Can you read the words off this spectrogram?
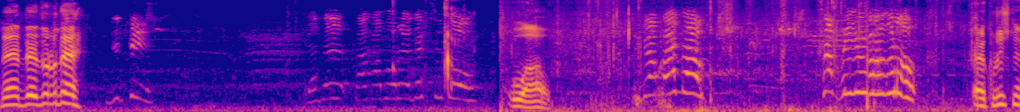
দে দে জোরে দে। দিতে দেখা কাকা বড় দেখছি তো। ওয়াও ভিডিও করে দাও সব ভিডিও করো এ কৃষ্ণ দিকে আমার করিস না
